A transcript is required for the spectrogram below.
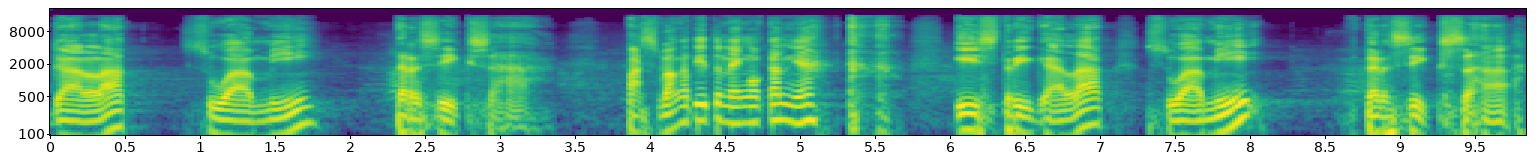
galak, suami tersiksa. Pas banget itu nengokannya. istri galak, suami tersiksa.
